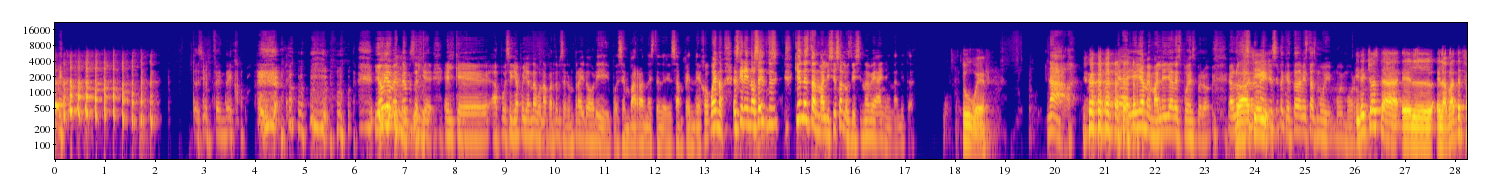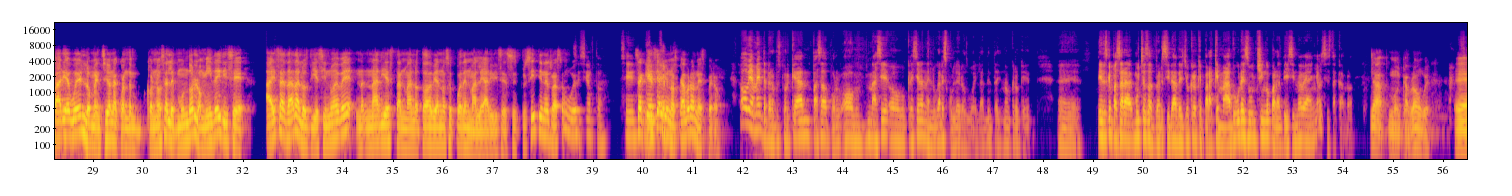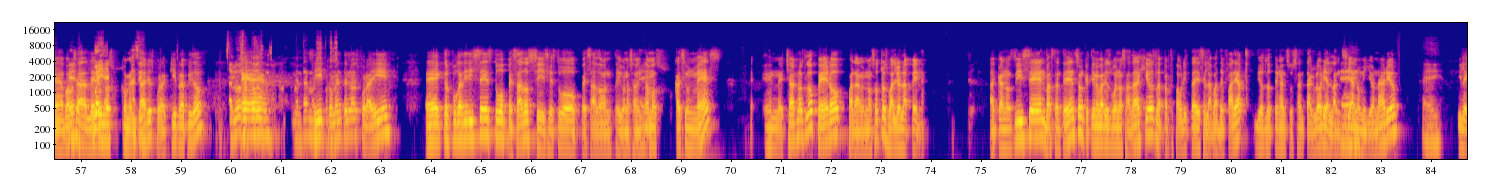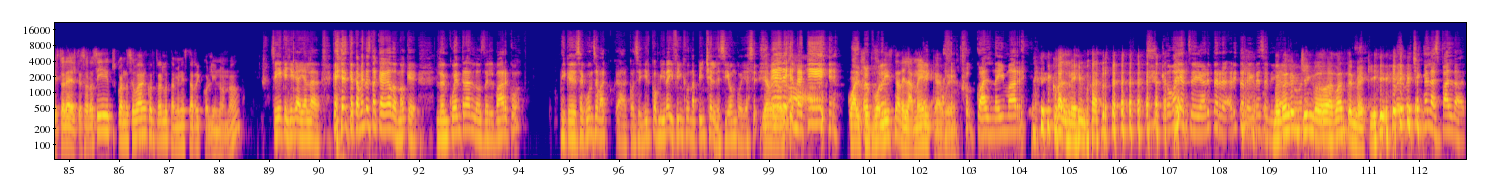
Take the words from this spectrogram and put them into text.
Así en pendejo. y obviamente, pues el que, el que seguía apoyando a Bonaparte, pues era un traidor y pues embarran a este de San Pendejo. Bueno, es que no sé, pues, ¿quién es tan malicioso a los 19 años, la neta? Tú, güey. No, ya, yo ya me malé ya después, pero a los no, 19 sí. yo siento que todavía estás muy, muy morro. Y de hecho hasta el, el abad de Faria, güey, lo menciona cuando conoce al Edmundo, lo mide y dice, a esa edad, a los 19, nadie es tan malo, todavía no se pueden malear. Y dices, pues sí, tienes razón, güey. Sí, es cierto. Sí. O sea que y, sí hay y, unos cabrones, pero. Obviamente, pero pues porque han pasado por. O, o crecieron en lugares culeros, güey. La neta, no creo que. Eh, tienes que pasar a muchas adversidades. Yo creo que para que madures un chingo para 19 años, sí está cabrón. Ah, muy cabrón, güey. Eh, vamos a leer unos eh, comentarios así. por aquí rápido. Saludos a todos comentarnos. Sí, por coméntenos por ahí. Eh, Héctor Puga dice, ¿estuvo pesado? Sí, sí, estuvo pesadón. Te digo, nos aventamos eh. casi un mes en echárnoslo, pero para nosotros valió la pena. Acá nos dicen, bastante denso, que tiene varios buenos adagios. La parte favorita es el abad de Faria. Dios lo tenga en su santa gloria, el anciano Ey. millonario. Ey. Y la historia del tesoro, sí, pues cuando se va a encontrarlo también está ricolino, ¿no? Sí, que llega allá la. Que, que, también está cagado, ¿no? Que lo encuentran los del barco y que según se va a conseguir comida y finge una pinche lesión, güey. Así. ¡Eh, déjenme aquí! ¿Cuál Pero, futbolista pues, del América, güey? ¿Cuál Neymar? ¿Cuál Neymar? no váyanse, ahorita, ahorita regresen. me duele un chingo, aguántenme aquí. Me, me chinga en la espalda.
